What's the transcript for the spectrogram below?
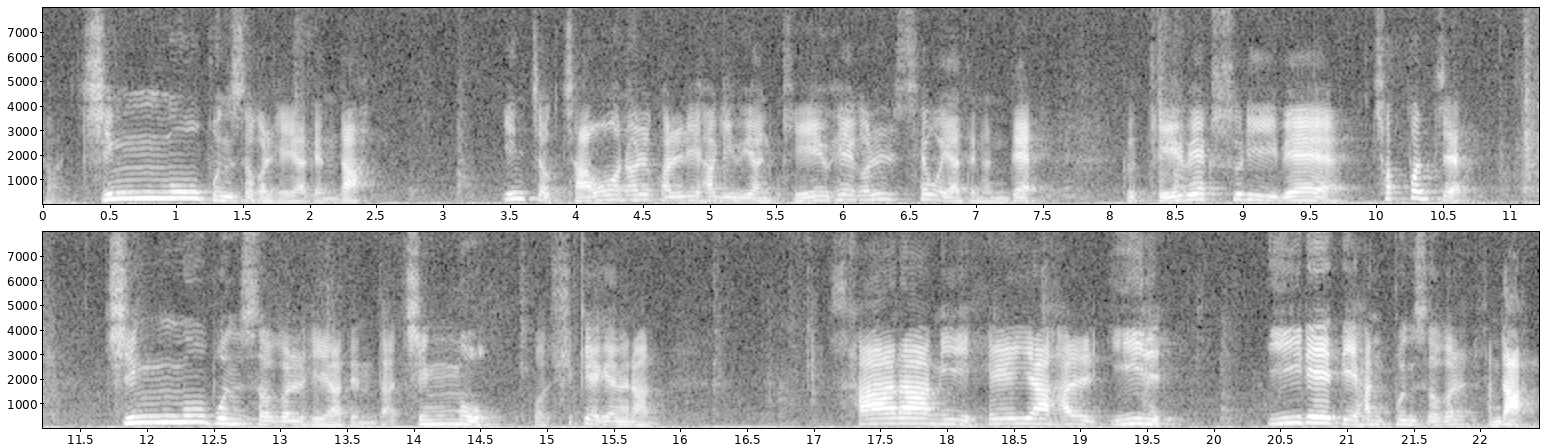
자, 직무 분석을 해야 된다. 인적 자원을 관리하기 위한 계획을 세워야 되는데 그 계획 수립의 첫 번째 직무 분석을 해야 된다. 직무 뭐 쉽게 얘기하면 사람이 해야 할 일, 일에 대한 분석을 한다.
